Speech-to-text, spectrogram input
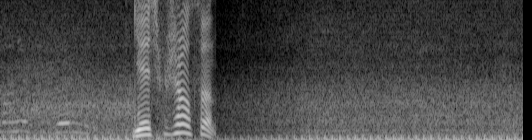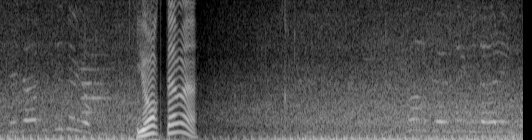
Sonra görmüyor. Geçmiş olsun. Tedavisi de yok. Yok değil mi? Son gözle idare ediyor.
